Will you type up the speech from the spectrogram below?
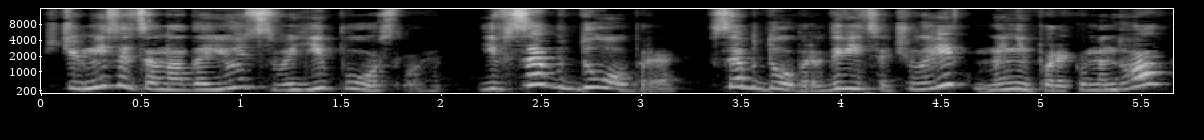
щомісяця надають свої послуги. І все б добре, все б добре. Дивіться, чоловік мені порекомендував.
